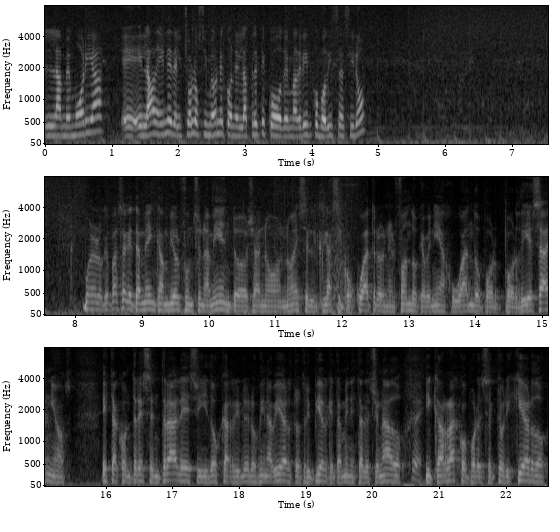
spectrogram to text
la memoria, el ADN del Cholo Simeone con el Atlético de Madrid, como dice Ciro. Bueno, lo que pasa es que también cambió el funcionamiento, ya no, no es el clásico 4 en el fondo que venía jugando por, por 10 años está con tres centrales y dos carrileros bien abiertos, Tripier que también está lesionado y Carrasco por el sector izquierdo.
